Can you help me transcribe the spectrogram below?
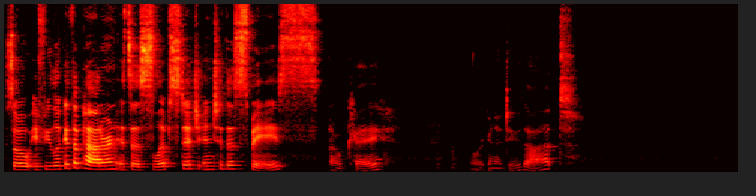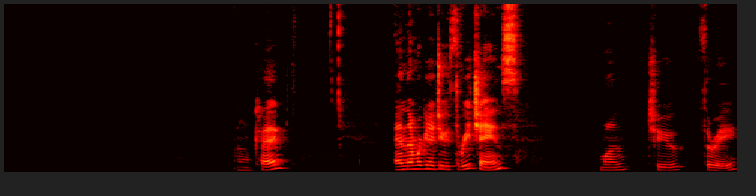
So if you look at the pattern, it says slip stitch into the space. Okay, we're going to do that. Okay, and then we're going to do three chains. One, two, three,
